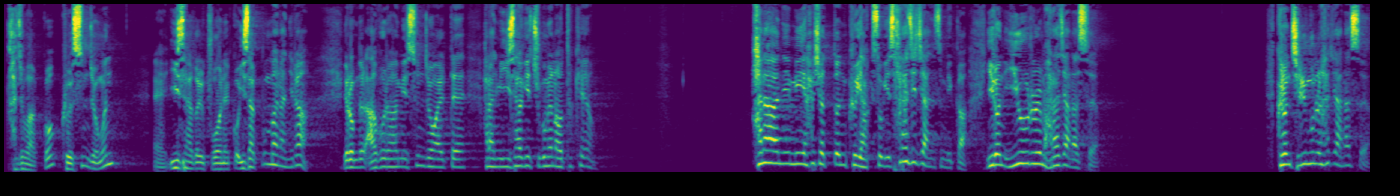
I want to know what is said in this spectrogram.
가져왔고 그 순종은 예, 이삭을 구원했고 이삭뿐만 아니라 여러분들 아브라함이 순종할 때 하나님이 이삭이 죽으면 어떻게 해요? 하나님이 하셨던 그 약속이 사라지지 않습니까? 이런 이유를 말하지 않았어요. 그런 질문을 하지 않았어요.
